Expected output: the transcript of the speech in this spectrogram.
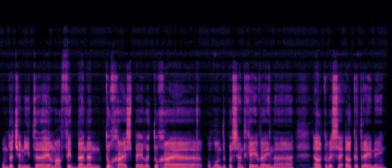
Omdat je niet eh, helemaal fit bent en toch ga je spelen, toch ga je eh, 100% geven in eh, elke wedstrijd, elke training.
